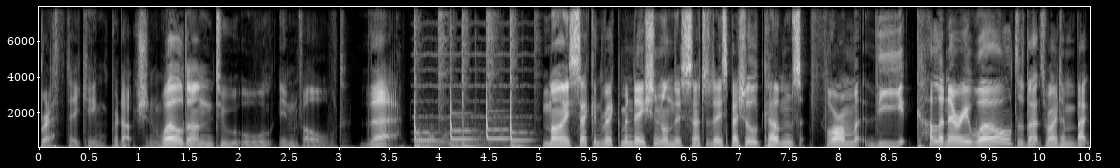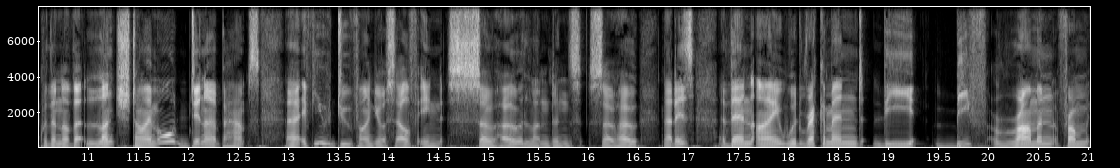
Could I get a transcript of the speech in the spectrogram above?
breathtaking production. Well done to all involved there. My second recommendation on this Saturday special comes from the culinary world. That's right, I'm back with another lunchtime or dinner, perhaps. Uh, if you do find yourself in Soho, London's Soho, that is, then I would recommend the beef ramen from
